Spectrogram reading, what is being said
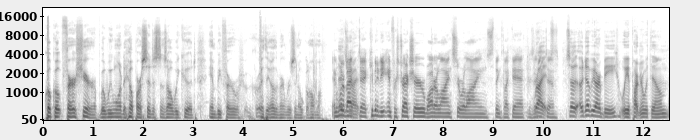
quote quote fair share, but we wanted to help our citizens all we could and be fair with the other members in Oklahoma. And what That's about right. uh, community infrastructure, water lines, sewer lines, things like that? Is that, Right. Uh, so OWRB, we partner with them.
